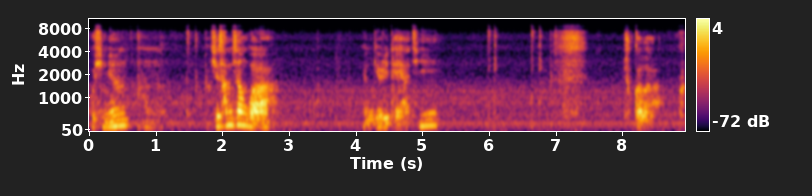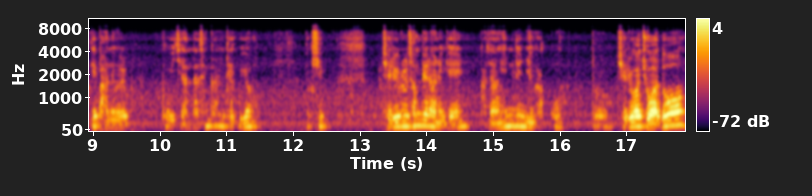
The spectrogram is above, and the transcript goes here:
보시면 역시 삼성과 연결이 돼야지 주가가 크게 반응을 보이지 않나 생각이 되고요. 역시 재료를 선별하는 게 가장 힘든 일 같고 또 재료가 좋아도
